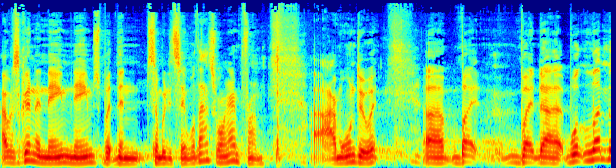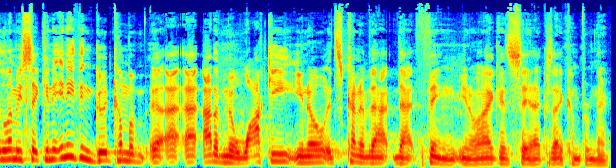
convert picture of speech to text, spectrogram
I was going to name names, but then somebody'd say, "Well, that's where I'm from." I won't do it. Uh, but but uh, well, let me let me say, can anything good come of, uh, uh, out of Milwaukee? You know, it's kind of that that thing. You know, I can say that because I come from there.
